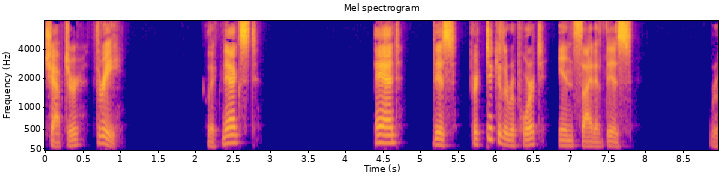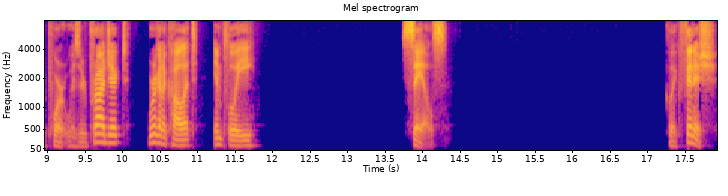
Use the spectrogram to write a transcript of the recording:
Chapter 3. Click Next. And this particular report inside of this Report Wizard project, we're going to call it Employee Sales. Click Finish.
